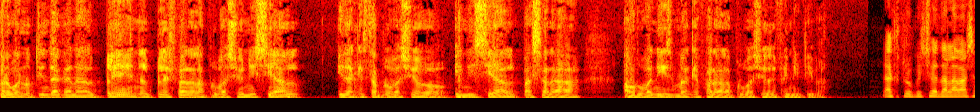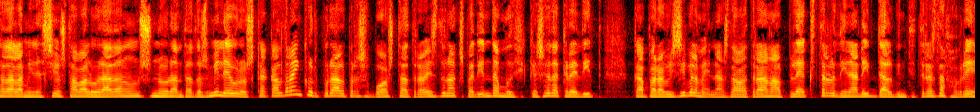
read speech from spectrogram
però bueno, tindrà que anar al ple, en el ple es farà l'aprovació inicial i d'aquesta aprovació inicial passarà a urbanisme que farà l'aprovació definitiva. L'expropiació de la bassa de laminació està valorada en uns 92.000 euros que caldrà incorporar al pressupost a través d'un expedient de modificació de crèdit que previsiblement es debatrà en el ple extraordinari del 23 de febrer.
